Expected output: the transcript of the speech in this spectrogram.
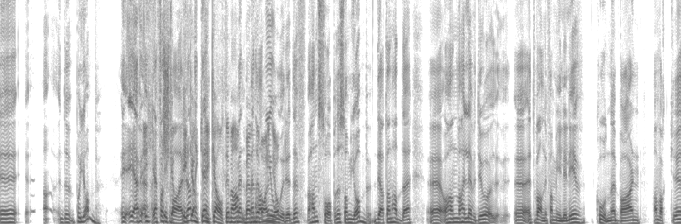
eh, på jobb. Jeg, jeg, jeg, forsvarer ikke, han ikke. Ikke alltid, men han, Men, men, men det han var en jobb. det Han så på det som jobb. Det at han hadde eh, Og han levde jo eh, et vanlig familieliv. Kone, barn. Han var ikke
